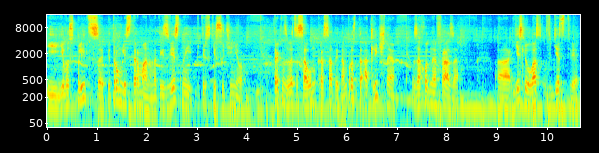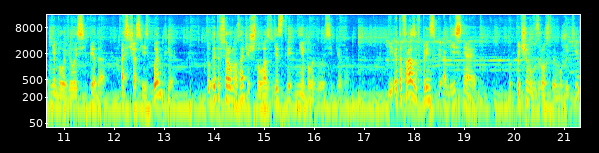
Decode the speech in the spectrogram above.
и его сплит с Петром Листерманом. Это известный питерский сутенер. Трек называется «Салон красоты». Там просто отличная заходная фраза. Э, Если у вас в детстве не было велосипеда, а сейчас есть Бентли, то это все равно значит, что у вас в детстве не было велосипеда. И эта фраза, в принципе, объясняет, вот почему взрослые мужики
